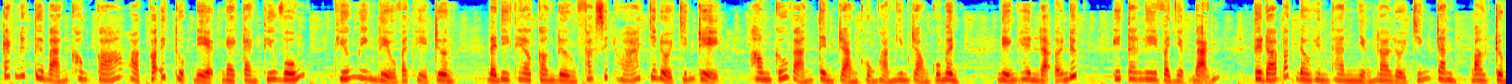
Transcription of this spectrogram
các nước tư bản không có hoặc có ít thuộc địa ngày càng thiếu vốn, thiếu nguyên liệu và thị trường, đã đi theo con đường phát xít hóa chế độ chính trị, hòng cứu vãn tình trạng khủng hoảng nghiêm trọng của mình. Điển hình là ở Đức, Italy và Nhật Bản, từ đó bắt đầu hình thành những lo lỗi chiến tranh bao trùm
